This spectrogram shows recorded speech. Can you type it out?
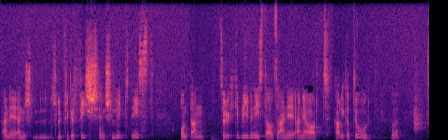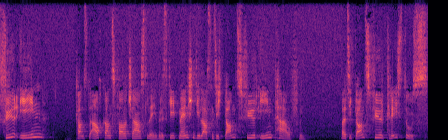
eine, ein schlüpfriger Fisch entschlüpft ist und dann zurückgeblieben ist als eine, eine Art Karikatur. Oder? Für ihn kannst du auch ganz falsch ausleben. Es gibt Menschen, die lassen sich ganz für ihn taufen, weil sie ganz für Christus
